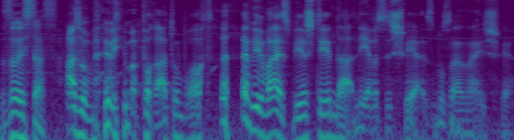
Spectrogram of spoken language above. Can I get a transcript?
So ist das. Also, wenn jemand Beratung braucht, wie weiß, wir stehen da. Nee, aber es ist schwer. Es muss sein, es ist schwer.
